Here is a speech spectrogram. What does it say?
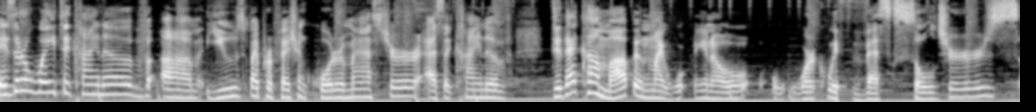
is there a way to kind of um, use my profession quartermaster as a kind of? Did that come up in my you know work with Vesk soldiers?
